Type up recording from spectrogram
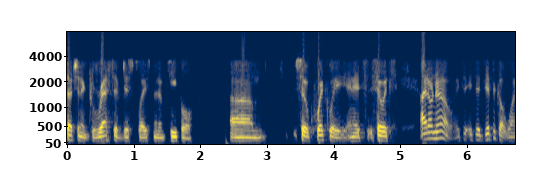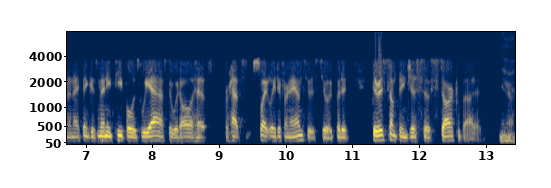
such an aggressive displacement of people um, so quickly. And it's so it's I don't know. It's it's a difficult one, and I think as many people as we asked, it would all have perhaps slightly different answers to it. But it, there is something just so stark about it. Yeah,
